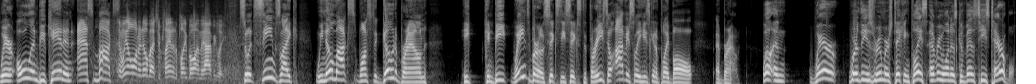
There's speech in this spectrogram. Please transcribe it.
where Olin Buchanan asked Mox. And we all want to know about you planning to play ball in the Ivy League. So it seems like we know Mox wants to go to Brown. He can beat Waynesboro 66 to 3, so obviously he's going to play ball at Brown. Well, and where were these rumors taking place? Everyone is convinced he's terrible.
